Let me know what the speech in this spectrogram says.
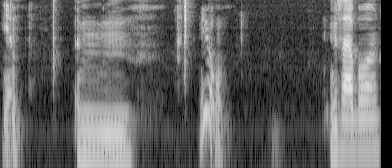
Igen. Um, jó. Igazából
